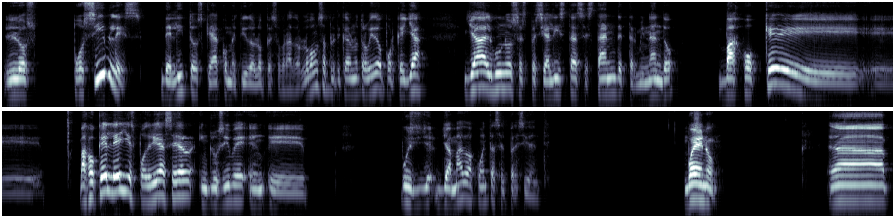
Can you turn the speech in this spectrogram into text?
los posibles delitos que ha cometido López Obrador. Lo vamos a platicar en otro video porque ya, ya algunos especialistas están determinando bajo qué, eh, bajo qué leyes podría ser inclusive eh, pues llamado a cuentas el presidente. Bueno, ah,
